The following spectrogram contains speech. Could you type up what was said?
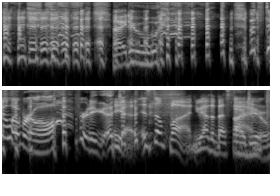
I do. but still, overall, pretty good. yeah, it's still fun. You have the best time. I do.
